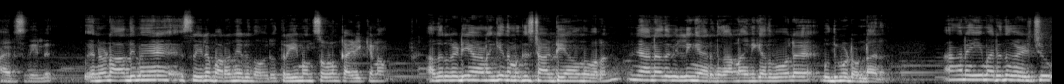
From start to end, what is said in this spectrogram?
ആയുർ ശ്രീയിൽ എന്നോട് ആദ്യമേ ശ്രീല പറഞ്ഞിരുന്നു ഒരു ത്രീ മന്ത്സോളം കഴിക്കണം. അത് റെഡി ആണെങ്കിൽ നമുക്ക് സ്റ്റാർട്ട് ചെയ്യാമെന്ന് പറഞ്ഞു. ഞാനത് വില്ലിംഗ് ആയിരുന്നു കാരണം എനിക്ക് അതുപോലെ ബുദ്ധിമുട്ടുണ്ടായിരുന്നു. അങ്ങനെ ഈ മരുന്ന് കഴിച്ചു.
